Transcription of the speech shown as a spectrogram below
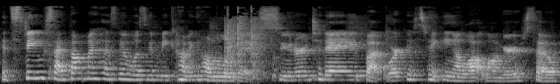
It stinks. I thought my husband was gonna be coming home a little bit sooner today, but work is taking a lot longer. So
